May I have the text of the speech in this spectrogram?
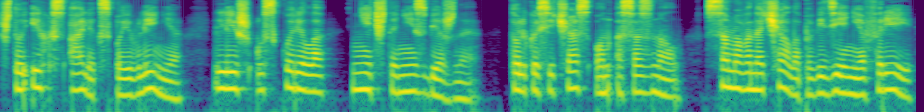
что их с Алекс появление лишь ускорило нечто неизбежное — только сейчас он осознал, с самого начала поведения Фреи,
